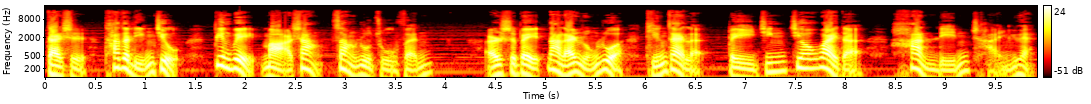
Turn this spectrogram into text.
但是他的灵柩并未马上葬入祖坟，而是被纳兰容若停在了北京郊外的翰林禅院。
